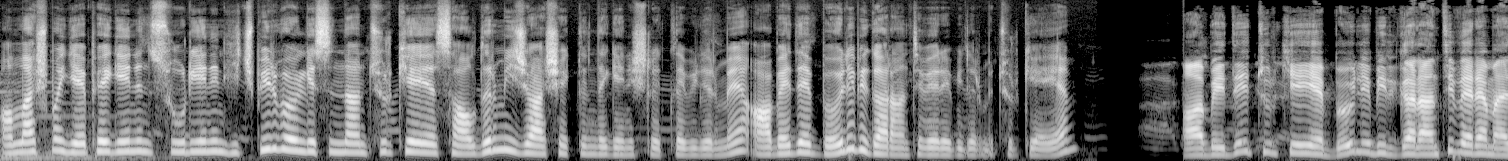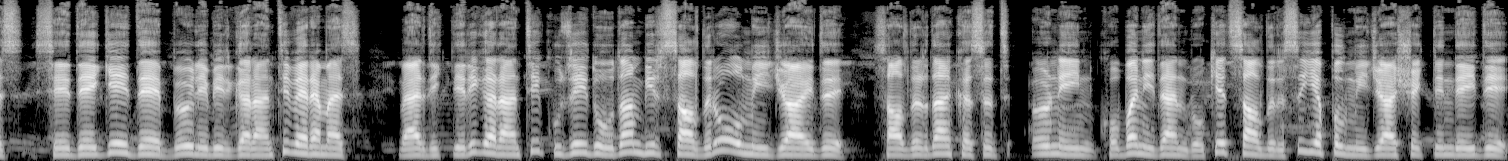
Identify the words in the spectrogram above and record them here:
Anlaşma YPG'nin Suriye'nin hiçbir bölgesinden Türkiye'ye saldırmayacağı şeklinde genişletilebilir mi? ABD böyle bir garanti verebilir mi Türkiye'ye? ABD Türkiye'ye böyle bir garanti veremez. SDG de böyle bir garanti veremez. Verdikleri garanti Kuzeydoğu'dan bir saldırı olmayacağıydı. Saldırıdan kasıt örneğin Kobani'den roket saldırısı yapılmayacağı şeklindeydi.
